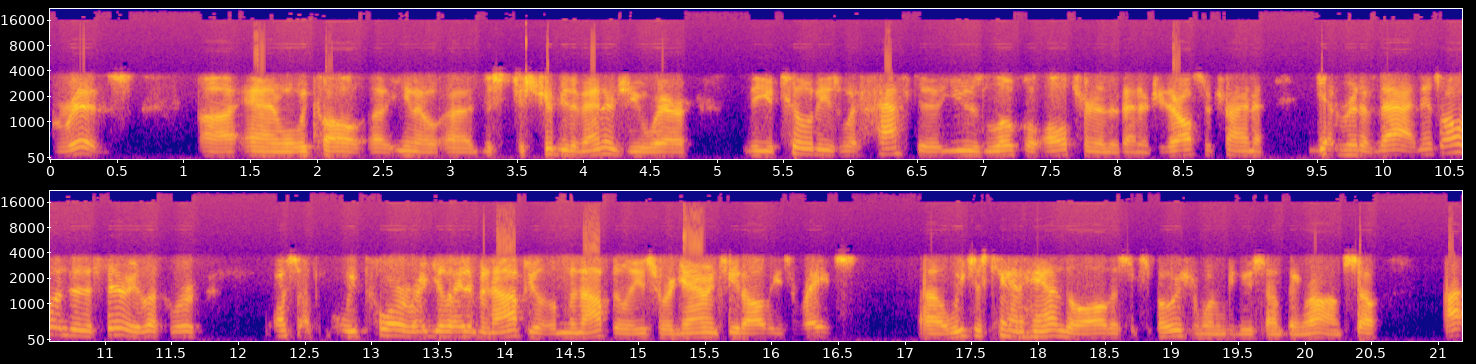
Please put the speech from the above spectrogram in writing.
grids uh, and what we call, uh, you know, uh, dis- distributive energy, where the utilities would have to use local alternative energy. They're also trying to get rid of that, and it's all under the theory. Look, we're we poor regulated monopol- monopolies who are guaranteed all these rates. Uh, we just can't handle all this exposure when we do something wrong. So I,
